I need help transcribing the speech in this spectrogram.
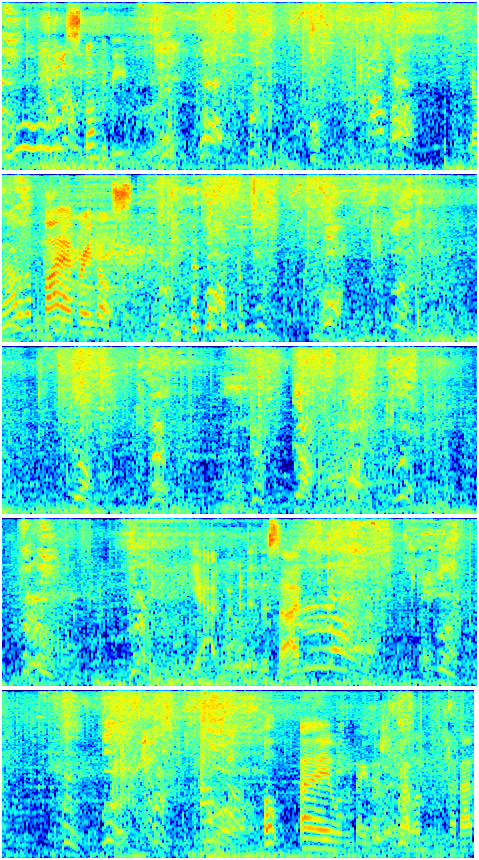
Ooh, stompy beat. Get out of the fire, Kratos. yeah, I remembered it this time. Oh, I wasn't paying attention to that one. My bad.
